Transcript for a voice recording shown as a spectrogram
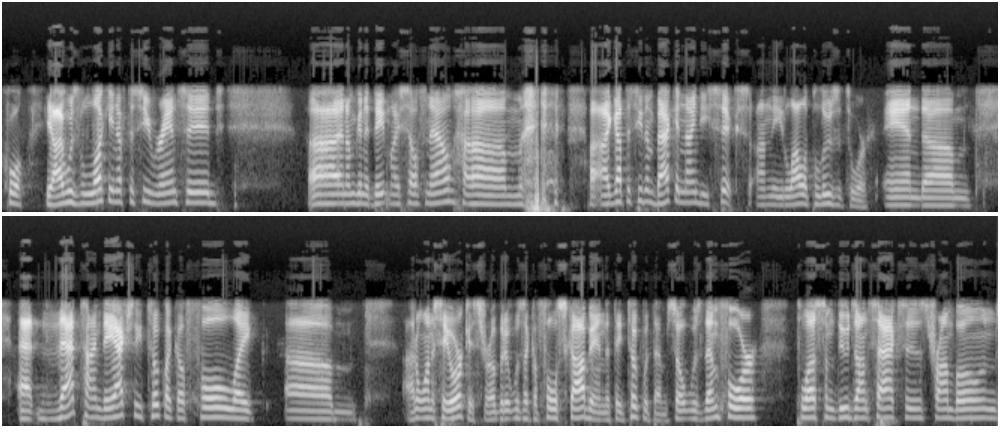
Cool. Yeah, I was lucky enough to see Rancid, uh, and I'm going to date myself now. Um, I got to see them back in '96 on the Lollapalooza tour, and um, at that time they actually took like a full like um, I don't want to say orchestra, but it was like a full ska band that they took with them. So it was them four plus some dudes on saxes, trombones,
